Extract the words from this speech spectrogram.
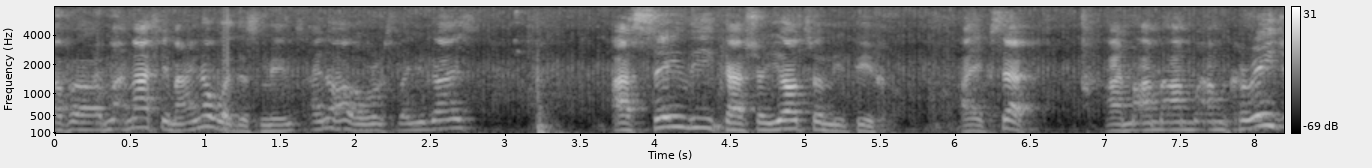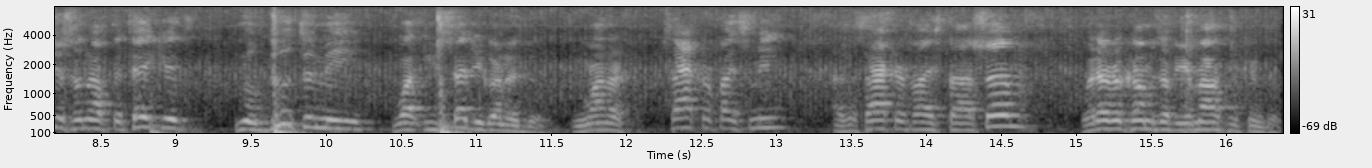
Of a. I know what this means. I know how it works by you guys. Mipicha. I accept. I'm, I'm, I'm, I'm courageous enough to take it. You'll do to me what you said you're going to do. You want to sacrifice me as a sacrifice to Hashem. Whatever comes of your mouth, you can do.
